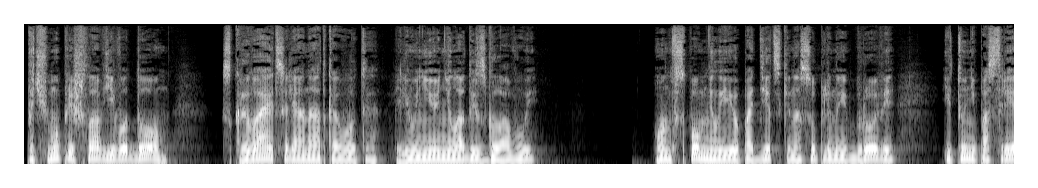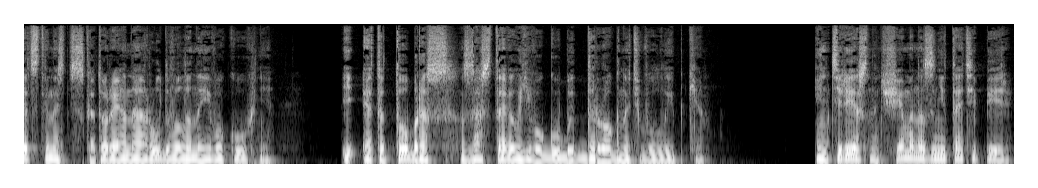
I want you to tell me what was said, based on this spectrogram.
Почему пришла в его дом? Скрывается ли она от кого-то? Или у нее не лады с головой? Он вспомнил ее по-детски насупленные брови и ту непосредственность, с которой она орудовала на его кухне. И этот образ заставил его губы дрогнуть в улыбке. Интересно, чем она занята теперь?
